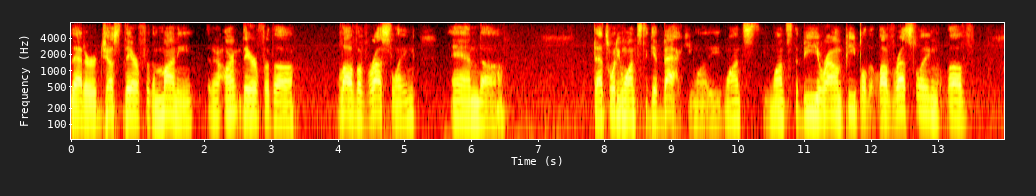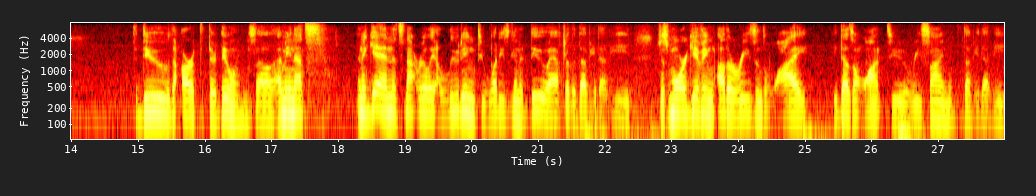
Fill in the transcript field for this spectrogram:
that are just there for the money that aren't there for the love of wrestling. And uh that's what he wants to get back. He, wants he wants to be around people that love wrestling, that love to do the art that they're doing. So I mean that's and again, it's not really alluding to what he's going to do after the WWE, just more giving other reasons why he doesn't want to re-sign with the. WWE.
